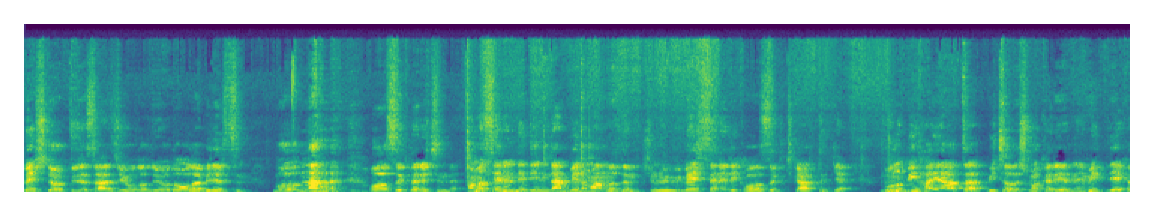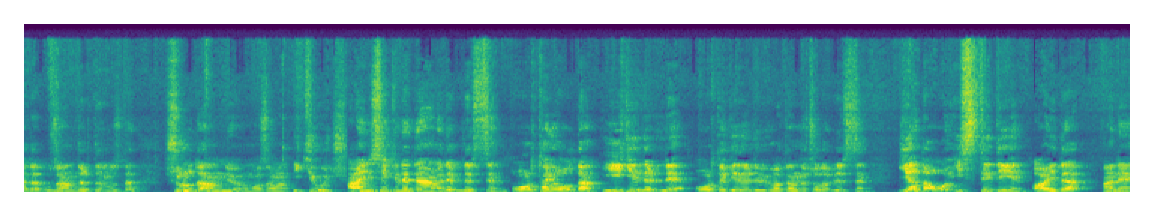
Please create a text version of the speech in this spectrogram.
5400'e sadece yol alıyordu olabilirsin. Bunlar olasılıklar içinde. Ama senin dediğinden benim anladığım, şimdi bir 5 senelik olasılık çıkarttık ya. Bunu bir hayata, bir çalışma kariyerine, emekliye kadar uzandırdığımızda şunu da anlıyorum o zaman. iki uç. Aynı şekilde devam edebilirsin. Orta yoldan iyi gelirli, orta gelirli bir vatandaş olabilirsin. Ya da o istediğin ayda hani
